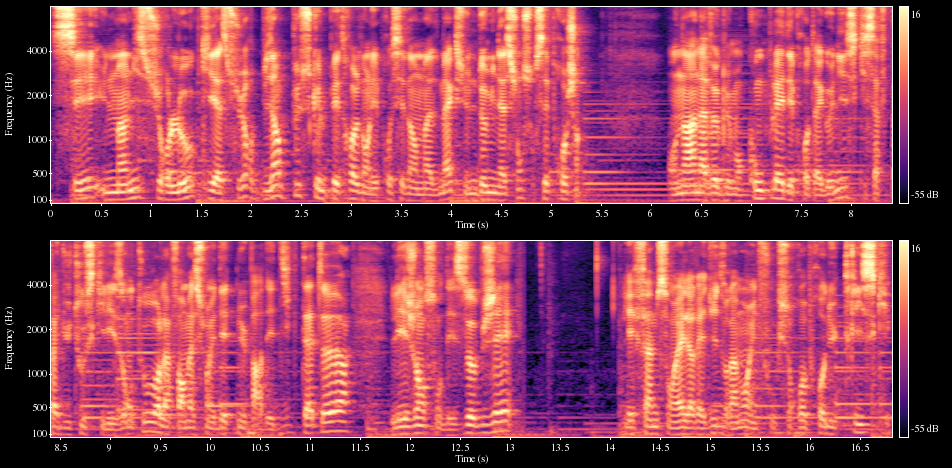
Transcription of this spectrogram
C'est une mainmise sur l'eau qui assure, bien plus que le pétrole dans les précédents Mad Max, une domination sur ses prochains. On a un aveuglement complet des protagonistes qui savent pas du tout ce qui les entoure, l'information est détenue par des dictateurs, les gens sont des objets, les femmes sont elles réduites vraiment à une fonction reproductrice qui est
